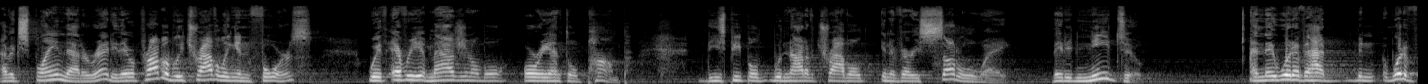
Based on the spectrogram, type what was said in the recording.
I've explained that already. They were probably traveling in force with every imaginable Oriental pomp. These people would not have traveled in a very subtle way. They didn't need to. And they would have had been would have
